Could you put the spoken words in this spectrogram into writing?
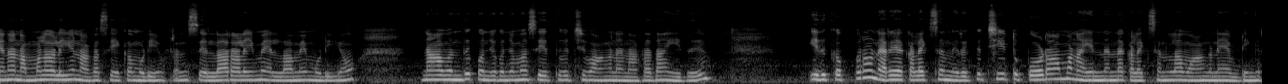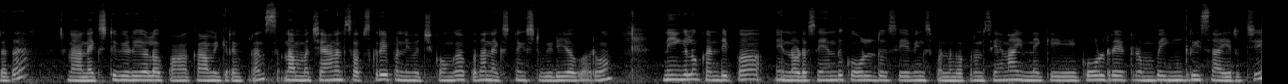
ஏன்னா நம்மளாலையும் நகை சேர்க்க முடியும் ஃப்ரெண்ட்ஸ் எல்லாராலையுமே எல்லாமே முடியும். நான் வந்து கொஞ்சம் கொஞ்சமாக சேர்த்து வச்சு வாங்கின நகை தான் இது. இதுக்கப்புறம் நிறையா கலெக்ஷன் இருக்குது சீட்டு போடாமல் நான் என்னென்ன கலெக்ஷன்லாம் வாங்கினேன் அப்படிங்கிறத நான் நெக்ஸ்ட் வீடியோவில் பா காமிக்கிறேன் ஃப்ரெண்ட்ஸ் நம்ம சேனல் சப்ஸ்கிரைப் பண்ணி வச்சுக்கோங்க. அப்போ தான் நெக்ஸ்ட் நெக்ஸ்ட் வீடியோ வரும். நீங்களும் கண்டிப்பாக என்னோட சேர்ந்து கோல்டு சேவிங்ஸ் பண்ணுங்கள் ஃப்ரெண்ட்ஸ் ஏன்னா இன்றைக்கி கோல்டு ரேட் ரொம்ப இன்க்ரீஸ் ஆயிருச்சு.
